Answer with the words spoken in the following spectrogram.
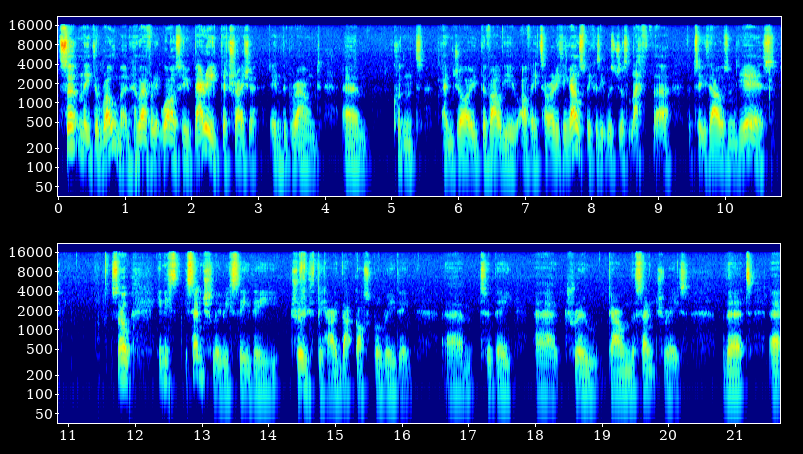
Certainly, the Roman, whoever it was who buried the treasure in the ground, um, couldn't enjoy the value of it or anything else because it was just left there for 2,000 years. So, in essentially, we see the truth behind that gospel reading um, to be uh, true down the centuries. That uh,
